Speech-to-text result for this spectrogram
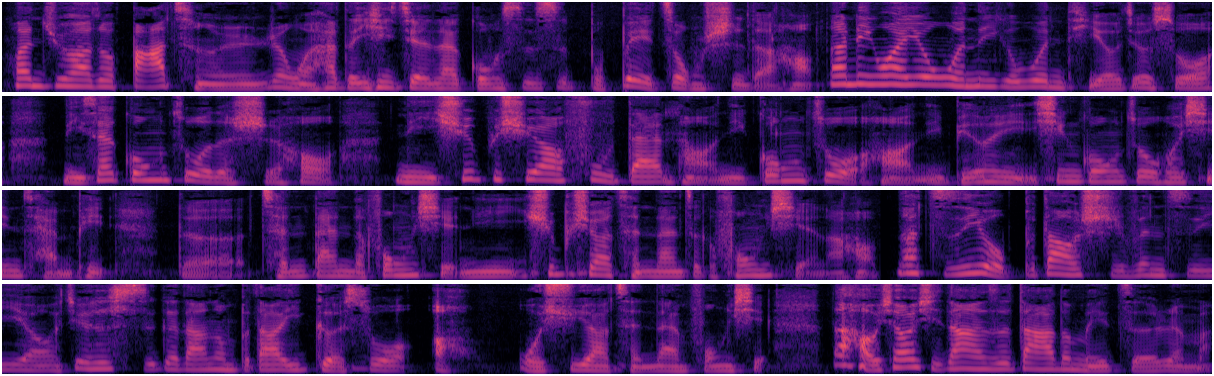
换句话说，八成人认为他的意见在公司是不被重视的。哈，那另外又问了一个问题哦，就是说你在工作的时候，你需不需要负担？哈，你工作哈，你比如你新工作或新产品的承担的风险，你需不需要承担这个风险啊？哈，那只有不到十分之一哦，就是十个当中不到一个说哦。我需要承担风险。那好消息当然是大家都没责任嘛。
